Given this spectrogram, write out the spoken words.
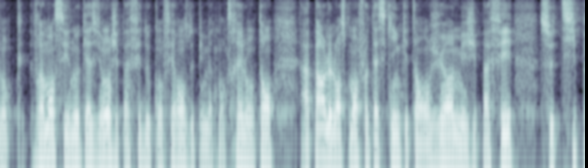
Donc vraiment, c'est une occasion. J'ai pas fait de conférence depuis maintenant très longtemps, à part le lancement Flotasking qui était en juin, mais j'ai pas fait ce type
